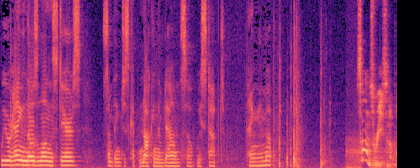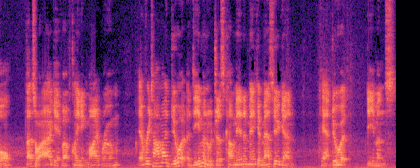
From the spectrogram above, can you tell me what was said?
We were hanging those along the stairs. Something just kept knocking them down, so we stopped hanging them up. Sounds reasonable. That's why I gave up cleaning my room. Every time I do it, a demon would just come in and make it messy again. Can't do it. Demons.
